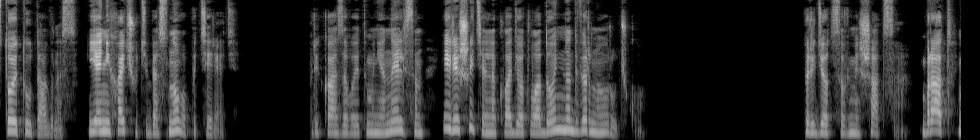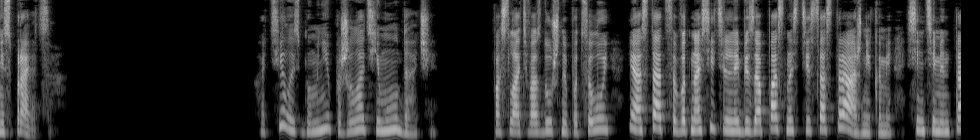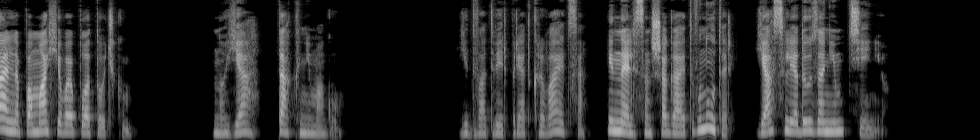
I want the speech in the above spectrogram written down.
«Стой тут, Агнес. Я не хочу тебя снова потерять», — приказывает мне Нельсон и решительно кладет ладонь на дверную ручку. «Придется вмешаться. Брат не справится». Хотелось бы мне пожелать ему удачи, послать воздушный поцелуй и остаться в относительной безопасности со стражниками, сентиментально помахивая платочком. Но я так не могу. Едва дверь приоткрывается, и Нельсон шагает внутрь, я следую за ним тенью.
